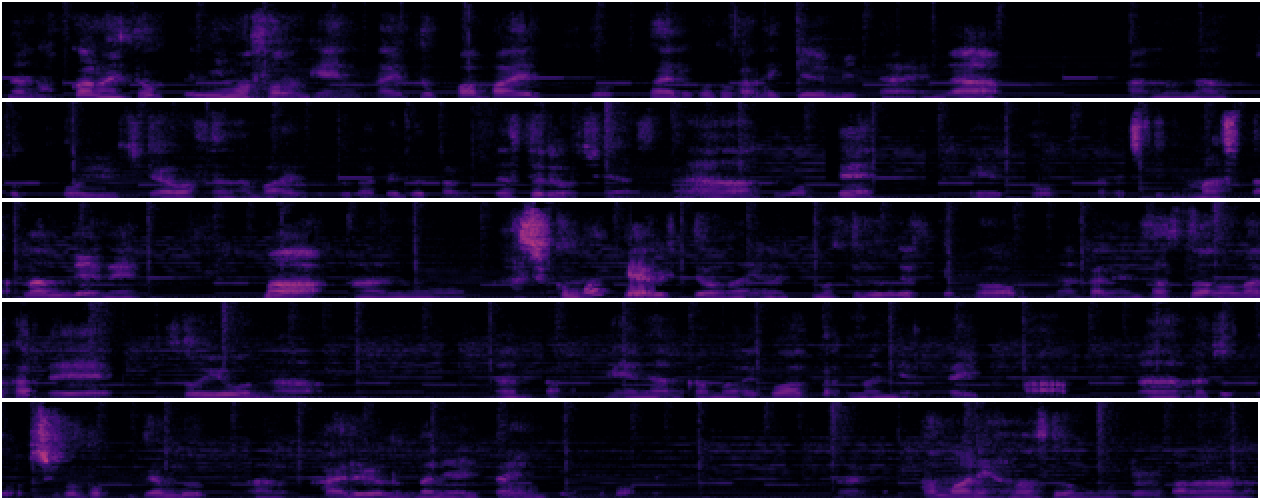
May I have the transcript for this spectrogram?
なんか他の人にもその限界突破バイブスを伝えることができるみたいな、あの、なんかちょっとそういう幸せなバイブスが出てたので、それをシェアしたいなと思って、えっ、ー、と、お伝えしてみました。なんでね、まあ、あの、かしこまってやる必要はないような気もするんですけど、なんかね、雑談の中で、そういうような、なんか、ね、なんか生まれ変わったら何やりたいとか、なんかちょっと仕事全部あの変えれるの何やりたいみたいなことをね、なんかたまに話すのも面白いかな、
